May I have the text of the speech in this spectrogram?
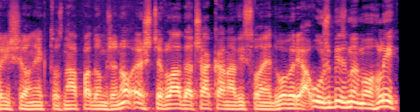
prišiel niekto s nápadom, že no ešte vláda čaká na vyslovenie dôvery a už by sme mohli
